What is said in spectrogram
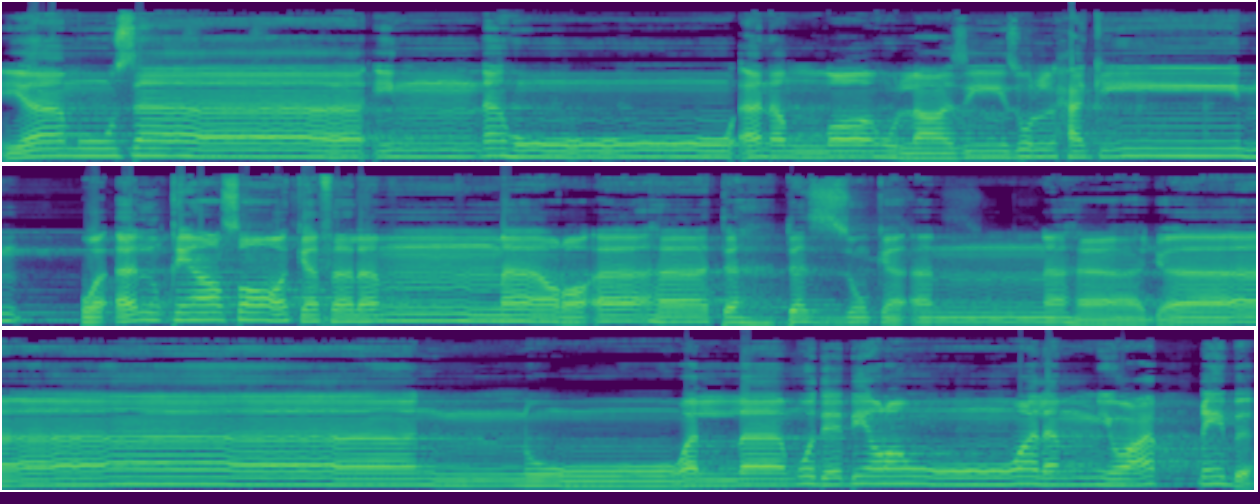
يا موسى إنه أنا الله العزيز الحكيم. وألق عصاك فلما رآها تهتز كأنها جان ولا مدبرا ولم يعقب.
